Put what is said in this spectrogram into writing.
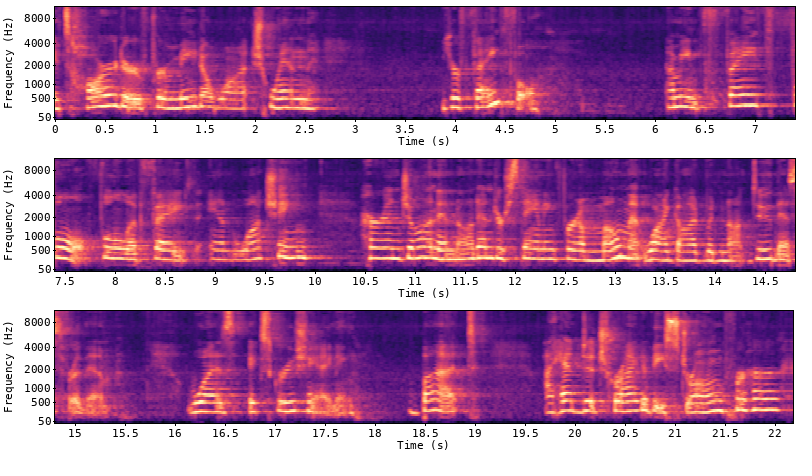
It's harder for me to watch when you're faithful. I mean, faithful, full of faith, and watching her and John and not understanding for a moment why God would not do this for them. was excruciating. But I had to try to be strong for her,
